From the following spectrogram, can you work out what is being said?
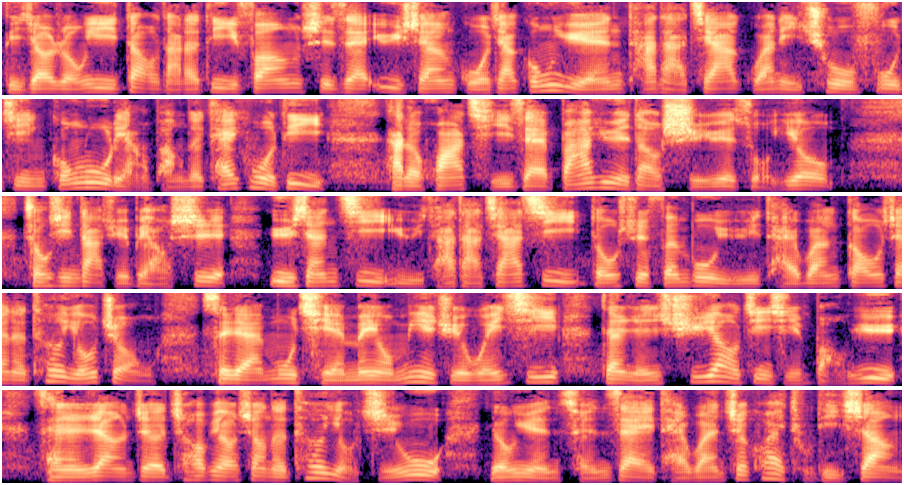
比较容易到达的地方是在玉山国家公园塔塔加管理处附近公路两旁的开阔地。它的花期在八月到十月左右。”中兴大学表示，玉山蓟与塔塔加蓟都是分布于台湾高山的特有种，虽然目前没有灭绝危机，但仍需要进行保育。才能让这钞票上的特有植物永远存在台湾这块土地上。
